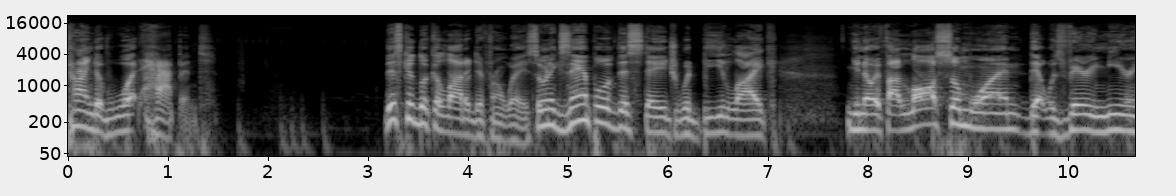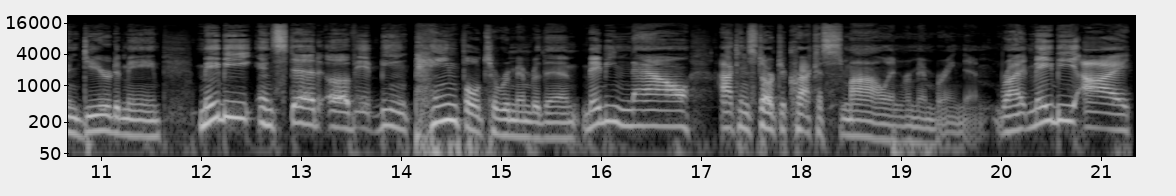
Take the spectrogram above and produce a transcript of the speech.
kind of what happened. This could look a lot of different ways. So, an example of this stage would be like, you know, if I lost someone that was very near and dear to me, maybe instead of it being painful to remember them, maybe now I can start to crack a smile in remembering them, right? Maybe I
